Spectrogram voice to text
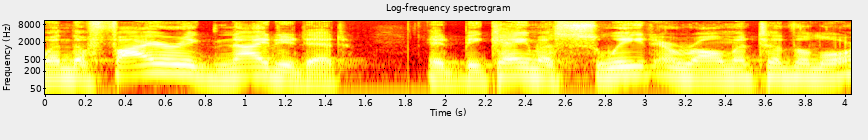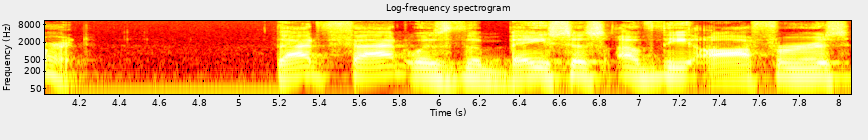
When the fire ignited it, it became a sweet aroma to the Lord. That fat was the basis of the offerer's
